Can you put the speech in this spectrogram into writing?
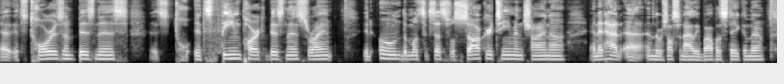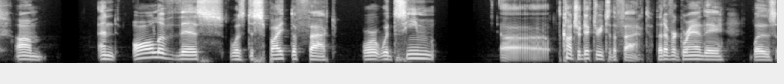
uh, its tourism business, its to- its theme park business, right? It owned the most successful soccer team in China, and it had, uh, and there was also an Alibaba stake in there. Um, and all of this was despite the fact, or would seem uh, contradictory to the fact that Evergrande was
